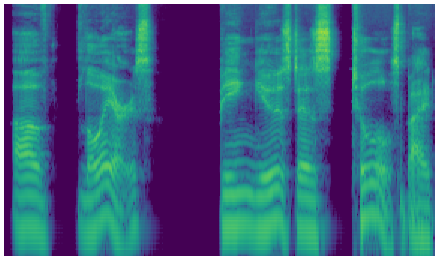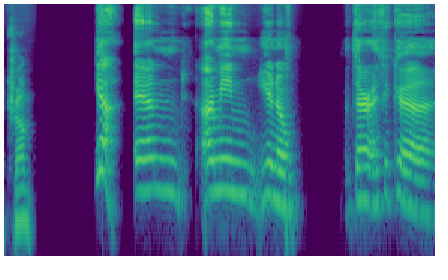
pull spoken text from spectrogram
of lawyers being used as tools by Trump. Yeah. And I mean, you know, there, I think uh,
